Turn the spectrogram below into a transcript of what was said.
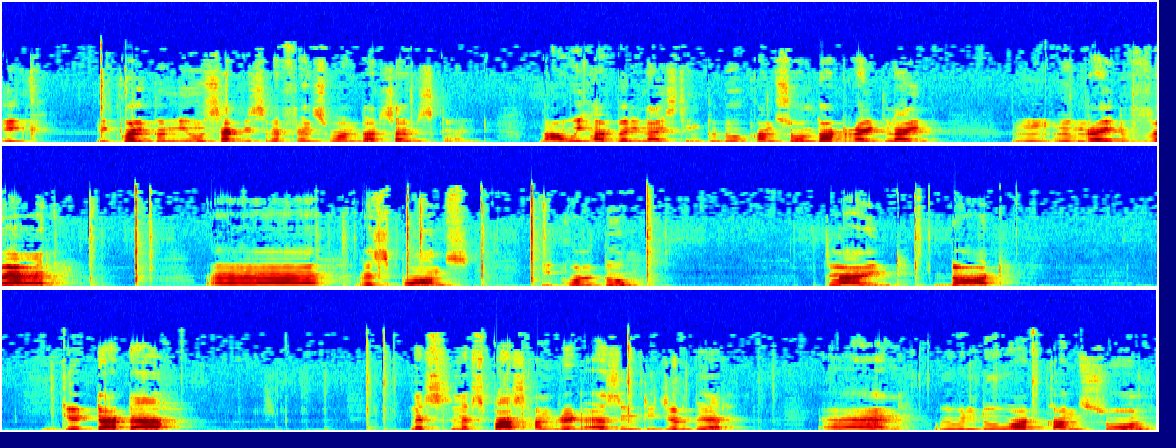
equal to new service reference one dot service client. Now we have very nice thing to do. Console dot write line. Mm, we will write var uh, response equal to client dot get data let's let's pass 100 as integer there. And we will do what? Console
